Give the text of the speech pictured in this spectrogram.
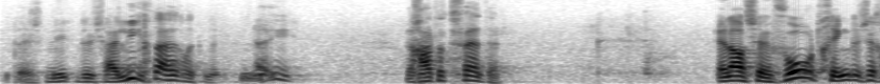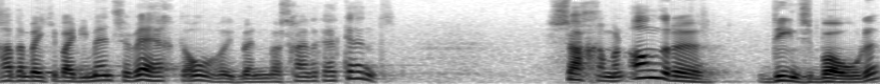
Dus, niet, dus hij liegt eigenlijk niet. Nee. Dan gaat het verder. En als hij voortging, dus hij gaat een beetje bij die mensen weg. Oh, ik ben waarschijnlijk herkend. Zag hem een andere dienstbode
